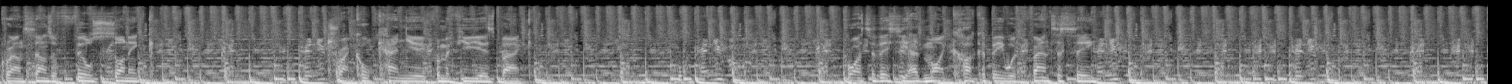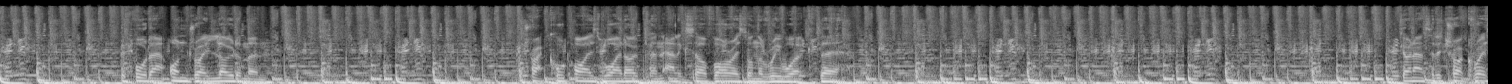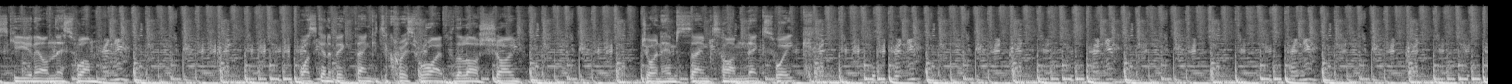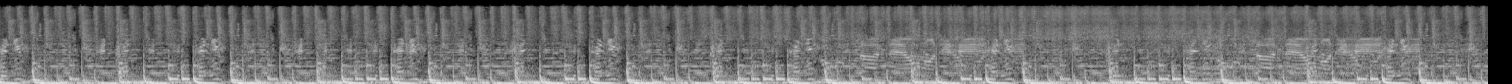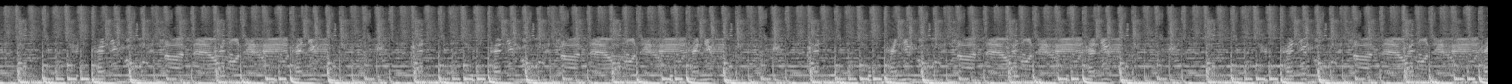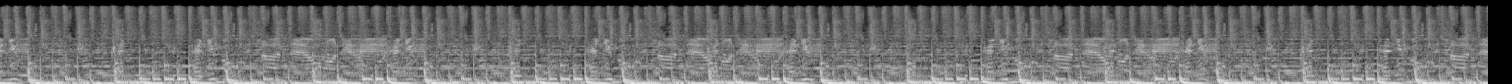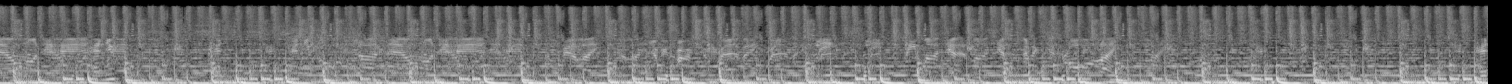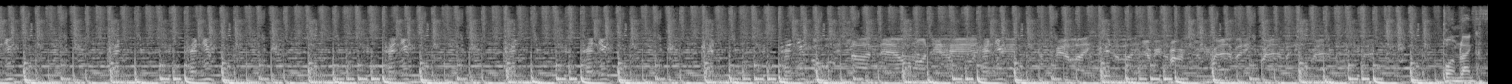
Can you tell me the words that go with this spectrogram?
Background sounds of Phil Sonic. track called Can You from a few years back. Prior to this, you had Mike Huckaby with Fantasy. Before that, Andre Lodemann. track called Eyes Wide Open, Alex Alvarez on the rework there. Going out to the truck rescue unit on this one. Once again, a big thank you to Chris Wright for the last show. Join him same time next week.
